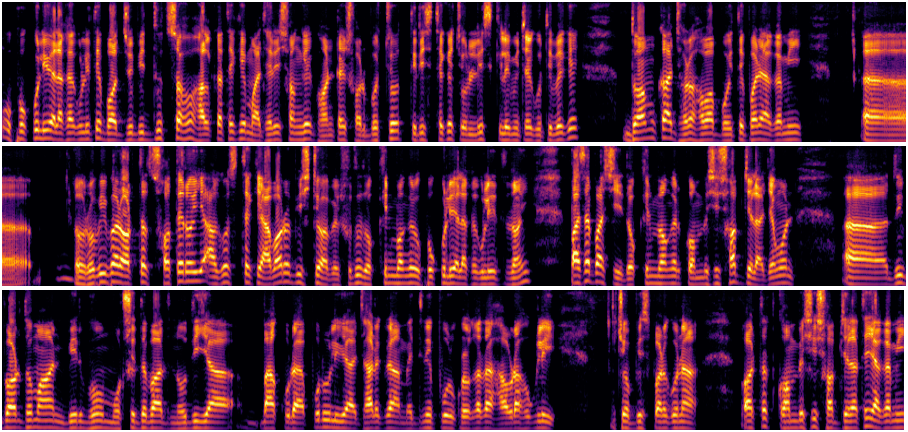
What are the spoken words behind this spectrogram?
উপকূলীয় এলাকাগুলিতে বজ্রবিদ্যুৎ সহ হালকা থেকে মাঝারি সঙ্গে ঘন্টায় সর্বোচ্চ তিরিশ থেকে চল্লিশ কিলোমিটার গতিবেগে দমকা ঝড়ো হাওয়া বইতে পারে আগামী রবিবার অর্থাৎ সতেরোই আগস্ট থেকে আবারও বৃষ্টি হবে। শুধু দক্ষিণবঙ্গের উপকূলীয় এলাকাগুলিতে নয়, পাশাপাশি দক্ষিণবঙ্গের কম বেশি সব জেলা যেমন দুই বর্ধমান, বীরভূম, মুর্শিদাবাদ, নদিয়া, বাঁকুড়া, পুরুলিয়া, ঝাড়গ্রাম, মেদিনীপুর, কলকাতা, হাওড়া, হুগলি, চব্বিশ পরগনা, অর্থাৎ কম বেশি সব জেলাতেই আগামী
